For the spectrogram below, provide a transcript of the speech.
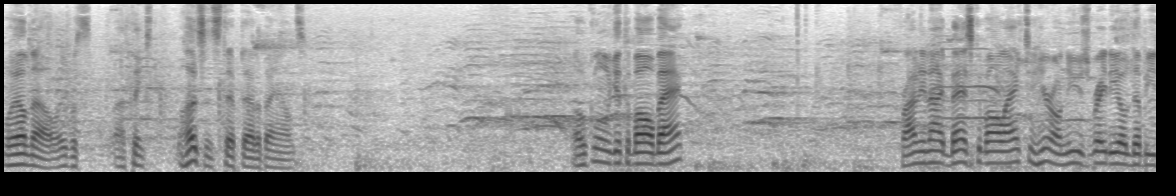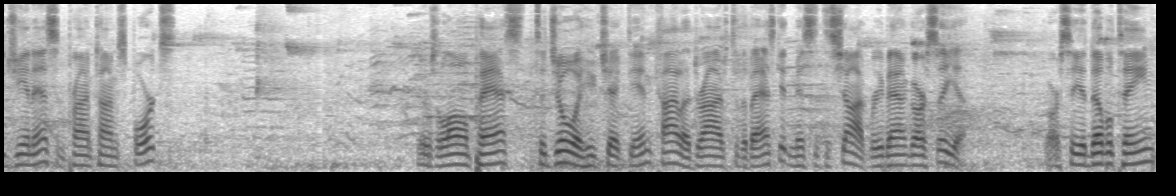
well, no, it was, I think Hudson stepped out of bounds. Oakland will get the ball back. Friday night basketball action here on News Radio WGNS and Primetime Sports. There's a long pass to Joy, who checked in. Kyla drives to the basket, misses the shot. Rebound Garcia. Garcia double teamed,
